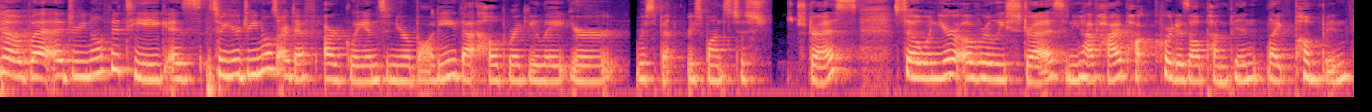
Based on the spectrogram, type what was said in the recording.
no, but adrenal fatigue is so your adrenals are def are glands in your body that help regulate your resp- response to sh- stress. So when you're overly stressed and you have high cortisol pumping, like pumping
